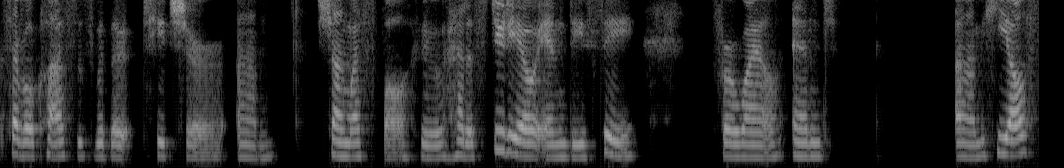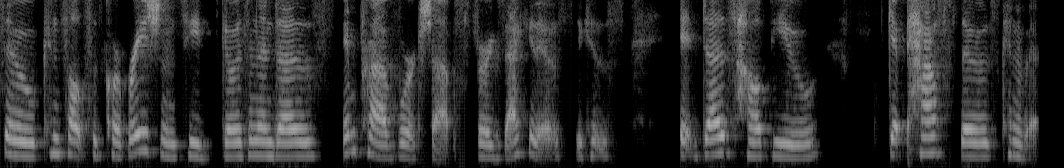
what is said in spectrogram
several classes with a teacher, um, Sean Westfall, who had a studio in DC for a while. And um, he also consults with corporations. He goes in and does improv workshops for executives because it does help you get past those kind of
